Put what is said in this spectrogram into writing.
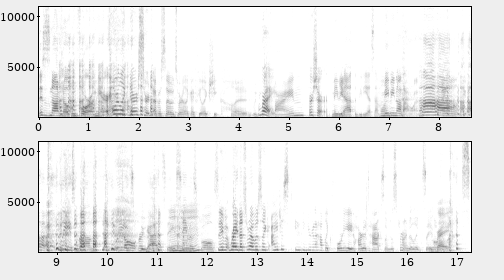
This is not an open forum here. or like there are certain episodes where like I feel like she could and it would be Right. fine. For sure. Maybe Yeah. not the BDSM one. Maybe not that one. I don't need. Please, mom, please, Don't for do that. God's sake, save us both. Save it right. That's what I was like. I just I think you're gonna have like 48 heart attacks. I'm just trying to like save all Right. of us.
